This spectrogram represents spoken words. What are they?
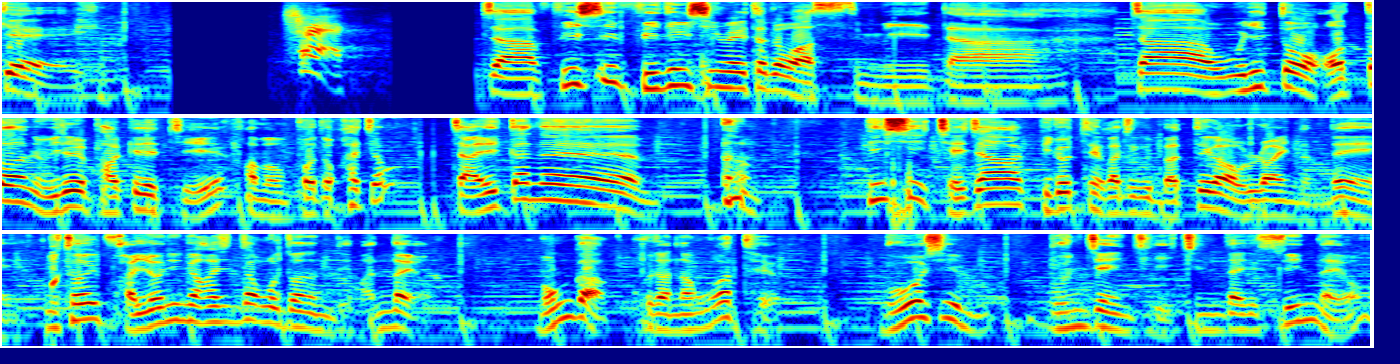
게임 자 PC 비딩 시뮬레이터로 왔습니다 자 우리 또 어떤 위를 받게 될지 한번 보도록 하죠 자 일단은 PC 제작 비롯해가지고 몇 대가 올라와 있는데 미터의 관련이라 하신다고 들었는데 맞나요? 뭔가 고장난 것 같아요 무엇이 문제인지 진단일 수 있나요?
